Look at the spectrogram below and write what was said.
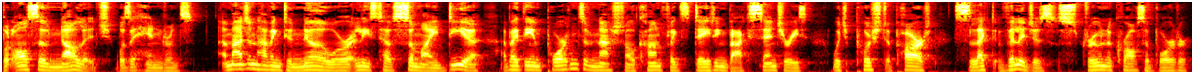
but also knowledge was a hindrance. Imagine having to know, or at least have some idea, about the importance of national conflicts dating back centuries, which pushed apart select villages strewn across a border.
